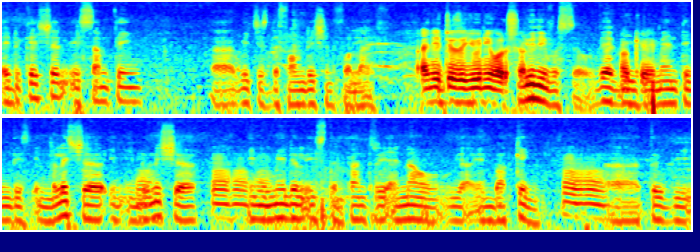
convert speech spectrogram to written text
education is something uh, which is the foundation for life. And it is a universal. Universal. We have been Okay. implementing this in Malaysia, in Indonesia, Mhm, in the mhm. Middle Eastern country, and now we are embarking Mhm. uh, to be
